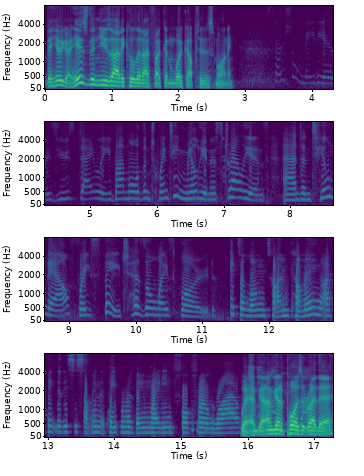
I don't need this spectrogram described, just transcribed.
but here we go. Here's the news article that I fucking woke up to this morning. Social media is used daily by more than 20 million Australians, and until now, free speech has always flowed. It's a long time coming. I think that this is something that people have been waiting for for a while. Wait, I'm going. I'm going to pause it right there.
